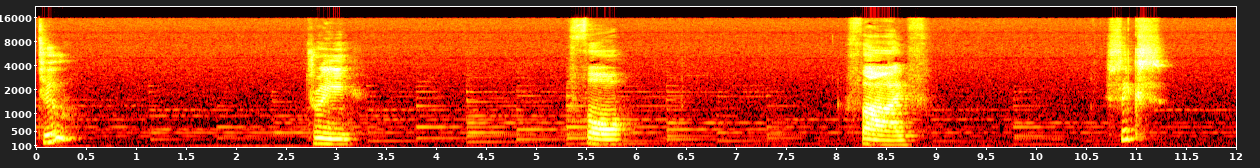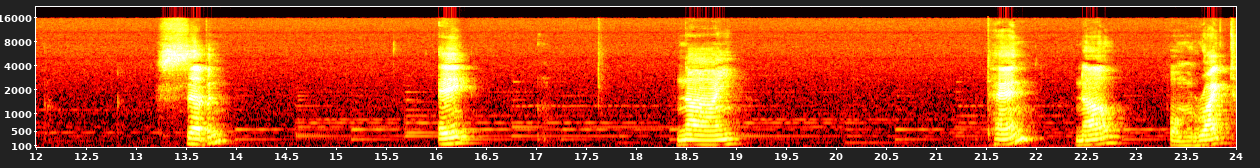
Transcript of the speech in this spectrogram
two, three, four, five, six, seven, eight, nine, ten. Now from right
